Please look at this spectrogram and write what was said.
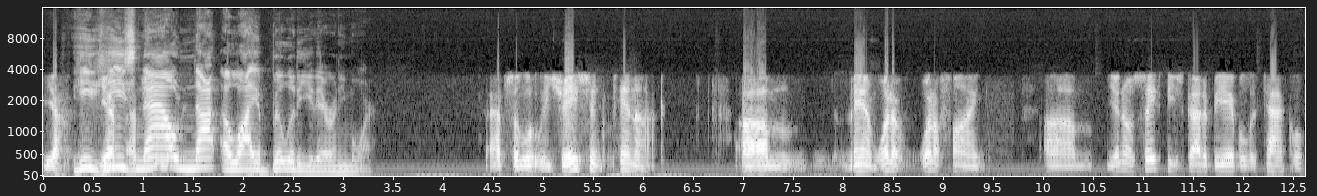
Yeah, He Yep, he's absolutely. now not a liability there anymore. Absolutely, Jason Pinnock. Um, man, what a what a find! Um, you know, safety's got to be able to tackle.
